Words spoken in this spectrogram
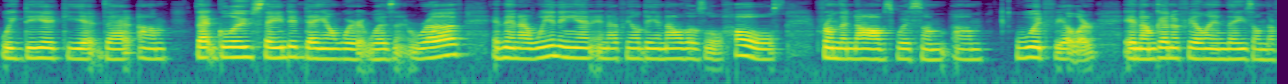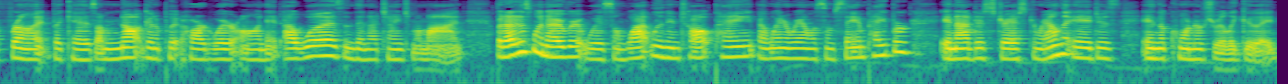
We did get that um, that glue sanded down where it wasn't rough. And then I went in and I filled in all those little holes from the knobs with some um, wood filler and I'm going to fill in these on the front because I'm not going to put hardware on it. I was and then I changed my mind. But I just went over it with some white linen chalk paint. I went around with some sandpaper and I distressed around the edges and the corners really good.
